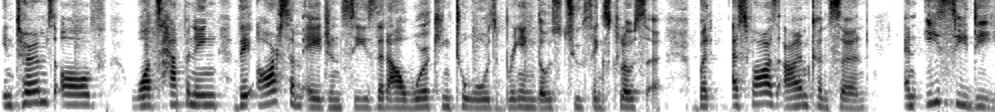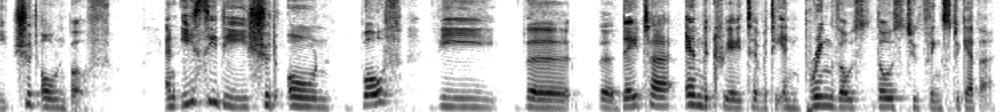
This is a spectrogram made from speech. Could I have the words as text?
In terms of what's happening, there are some agencies that are working towards bringing those two things closer. But as far as I'm concerned, an ECD should own both. An ECD should own both the the the data and the creativity and bring those those two things together.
